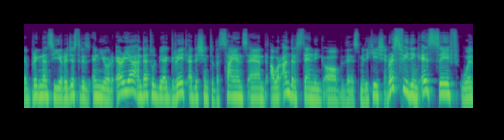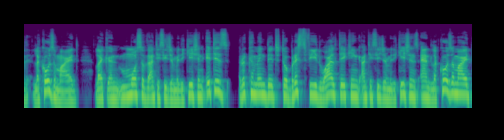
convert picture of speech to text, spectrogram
uh, pregnancy registries in your area and that will be a great addition to the science and our understanding of this medication. Breastfeeding is safe with lacosamide like in most of the anti-seizure medication, it is recommended to breastfeed while taking anti-seizure medications and lacosamide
